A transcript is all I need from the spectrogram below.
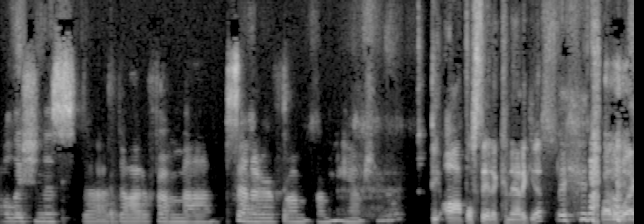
Abolitionist uh, daughter from uh, senator from from New Hampshire. The awful state of Connecticut, by the way.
